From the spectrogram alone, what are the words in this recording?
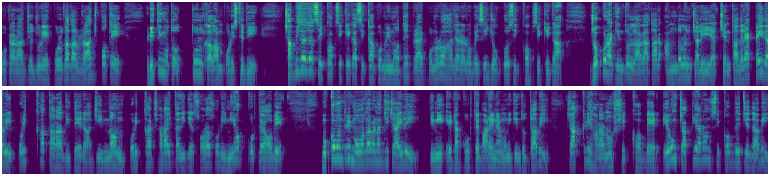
গোটা রাজ্য জুড়ে। কলকাতার রাজপথে রীতিমতো তুলকালাম পরিস্থিতি। ছাব্বিশ হাজার শিক্ষক, শিক্ষিকা, শিক্ষাকর্মীর মধ্যে প্রায় পনেরো হাজারেরও বেশি যোগ্য শিক্ষক, শিক্ষিকা। যোগ্যরা কিন্তু লাগাতার আন্দোলন চালিয়ে যাচ্ছেন। তাদের একটাই দাবি, পরীক্ষা তারা দিতে রাজি নন। পরীক্ষা ছাড়াই তাদেরকে সরাসরি নিয়োগ করতে হবে। মুখ্যমন্ত্রী মমতা ব্যানার্জি চাইলেই তিনি এটা করতে পারেন এমনই কিন্তু দাবি চাকরি হারানো শিক্ষকদের। এবং চাকরি হারানো শিক্ষকদের যে দাবি,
